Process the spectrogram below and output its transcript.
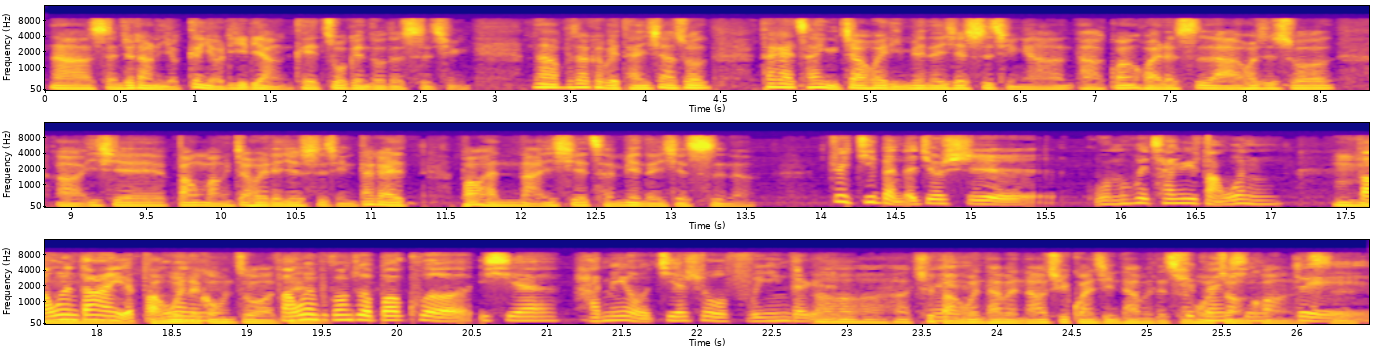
那神就让你有更有力量，可以做更多的事情。那不知道可不可以谈一下说，大概参与教会里面的一些事情啊啊，关怀的事啊，或是说啊一些帮忙教会的一些事情，大概包含哪一些层面的一些事呢？最基本的就是我们会参与访问，嗯、访问当然也访问，的工作，访问工作包括一些还没有接受福音的人，哦、去访问他们，然后去关心他们的生活状况，对，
